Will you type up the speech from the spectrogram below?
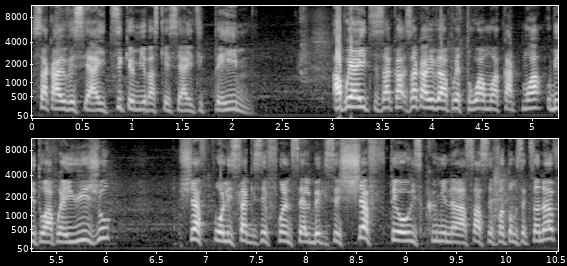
sa ka arrive se Haiti ke miye paske se Haiti ke peyim. Apre Haiti, sa ka arrive apre 3 mwa, 4 mwa, ou bieto apre 8 jou, chef polisa ki se French Selbe, ki se chef teorist kriminal sa, se Fotom 609,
